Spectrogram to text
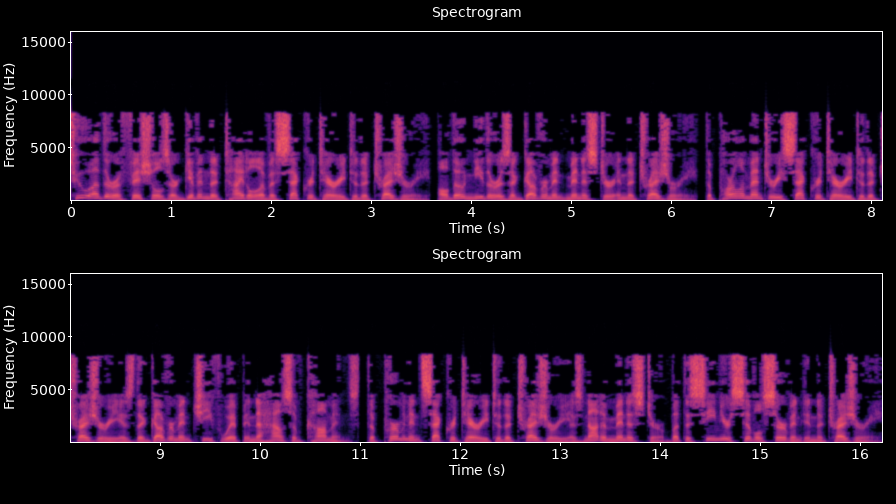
Two other officials are given the title of a secretary to the Treasury, although neither is a government minister in the Treasury. The parliamentary secretary to the Treasury is the government chief whip in the House of Commons. The permanent secretary to the Treasury is not a minister but the senior civil servant in the Treasury.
